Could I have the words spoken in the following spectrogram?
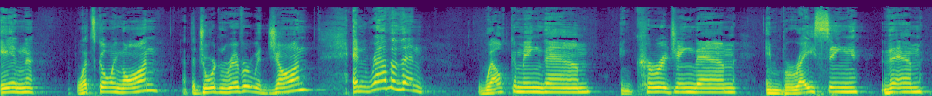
in what's going on at the Jordan River with John. And rather than welcoming them, encouraging them, embracing them,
